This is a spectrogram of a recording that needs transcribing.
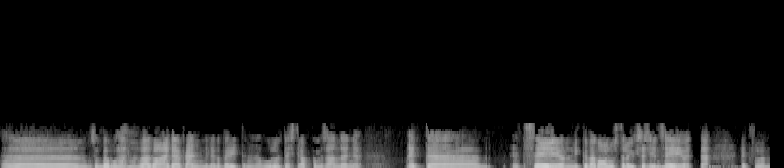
sul peab olema väga äge bränd, millega Berit on nagu hullult hästi hakkama saanud, onju. et, ehm, et see on ikka väga alustala, üks asi on see ju, et, et sul on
